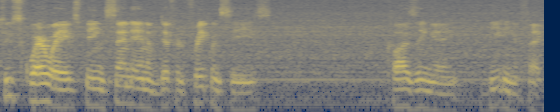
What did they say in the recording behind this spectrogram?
Two square waves being sent in of different frequencies causing a beating effect.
